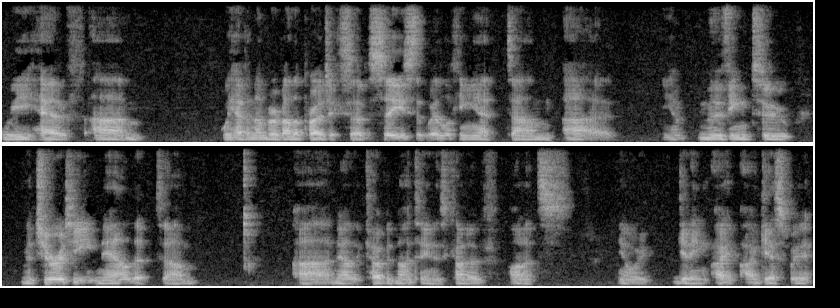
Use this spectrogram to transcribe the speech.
we have um, we have a number of other projects overseas that we're looking at. Um, uh, you know, moving to maturity now that um, uh, now that COVID nineteen is kind of on its. You know, we're getting. I, I guess we're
